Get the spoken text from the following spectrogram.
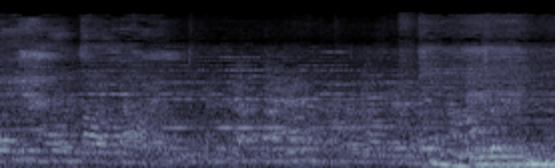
Thank you.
